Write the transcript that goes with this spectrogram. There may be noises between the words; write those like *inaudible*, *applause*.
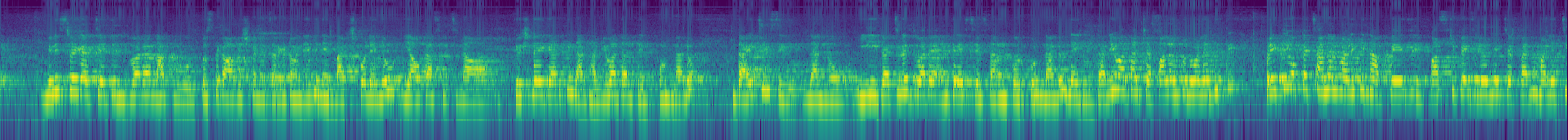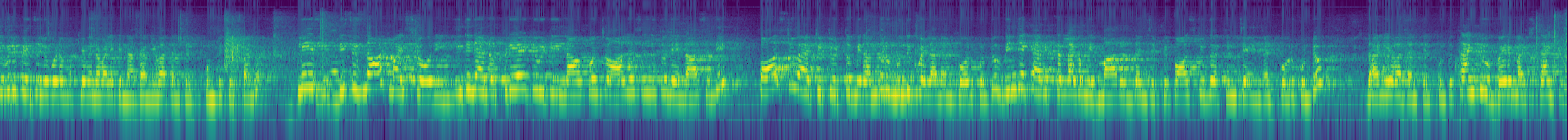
మినిస్టర్ గారి చేతుల ద్వారా నాకు పుస్తక ఆవిష్కరణ జరగడం అనేది నేను మర్చిపోలేను. ఈ అవకాశం ఇచ్చిన కృష్ణయ్య గారికి నా ధన్యవాదాలు తెలుపుకుంటున్నాను. దయచేసి నన్ను ఈ రచన ద్వారా ఎంకరేజ్ చేస్తారని కోరుకుంటున్నాను. నేను ధన్యవాదాలు చెప్పాలనుకున్న వాళ్ళకి ప్రతి ఒక్క ఛానల్ వాళ్ళకి నా పేజీ ఫస్ట్ పేజీలోనే చెప్పాను. మళ్ళీ చివరి పేజీలో కూడా ముఖ్యమైన వాళ్ళకి నా ధన్యవాదాలు తెలుపుకుంటూ చెప్పాను. Please this is not my story ఇది నేను క్రియేటివిటీ నా కొంచెం ఆలోచనలతో నేను రాసింది. పాజిటివ్ యాటిట్యూడ్తో మీరు అందరూ ముందుకు వెళ్ళాలని కోరుకుంటూ వింజ క్యారెక్టర్ లాగా మీరు మారొద్దని చెప్పి పాజిటివ్గా థింక్ చేయండి అని కోరుకుంటూ ధన్యవాదాలు తెలుపుకుంటూ thank you very much thank you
